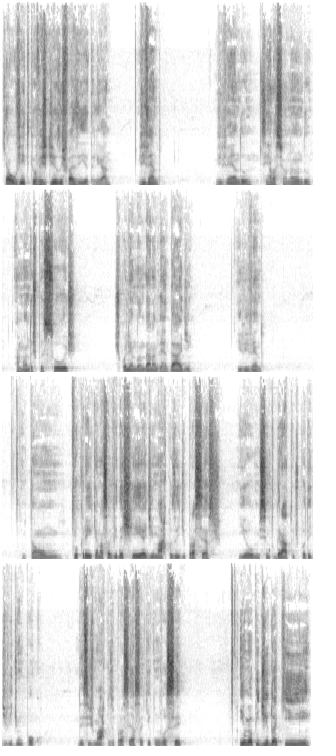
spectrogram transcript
que é o jeito que eu vejo que Jesus fazia, tá ligado? Vivendo. Vivendo, se relacionando, amando as pessoas, escolhendo andar na verdade e vivendo. Então, eu creio que a nossa vida é cheia de marcos e de processos. E eu me sinto grato de poder dividir um pouco desses marcos e processos aqui com você. E o meu pedido é que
